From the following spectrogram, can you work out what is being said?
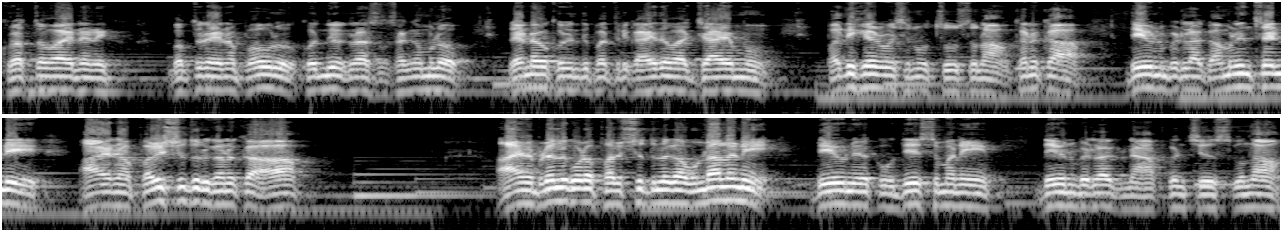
క్రొత్తవాయనని భక్తుడైన పౌలు కొందిరికి రాసిన సంఘంలో రెండవ కొరింది పత్రిక ఐదవ అధ్యాయము పదిహేడు వచనం చూస్తున్నాం. కనుక దేవుని బిడ్డలా గమనించండి ఆయన పరిశుద్ధుడు కనుక ఆయన బిడ్డలు కూడా పరిశుద్ధులుగా ఉండాలని దేవుని యొక్క ఉద్దేశమని దేవుని బిడ్డలకు జ్ఞాపకం చేసుకుందాం.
